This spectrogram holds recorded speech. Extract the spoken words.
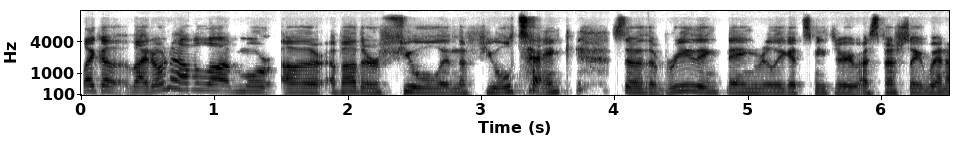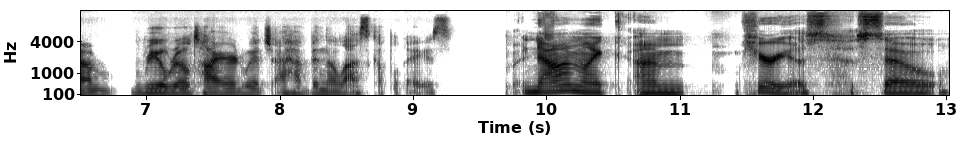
Like a, I don't have a lot more other of other fuel in the fuel tank. So the breathing thing really gets me through, especially when I'm real, real tired, which I have been the last couple days. Now I'm like, I'm curious. So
